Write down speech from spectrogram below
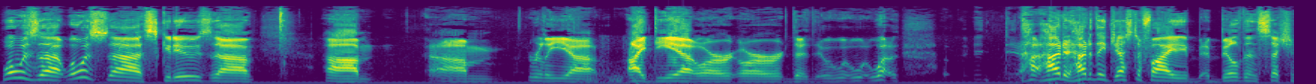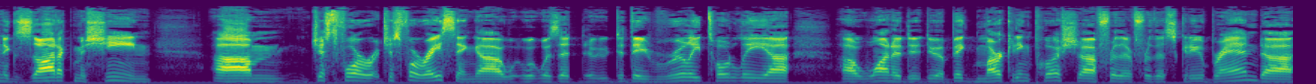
What was what was Skidoo's um, um, really idea or or the, what how did how did they justify building such an exotic machine um, just for just for racing? Was it did they really totally uh, uh, wanted to do a big marketing push uh, for the for the Skidoo brand? Uh,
